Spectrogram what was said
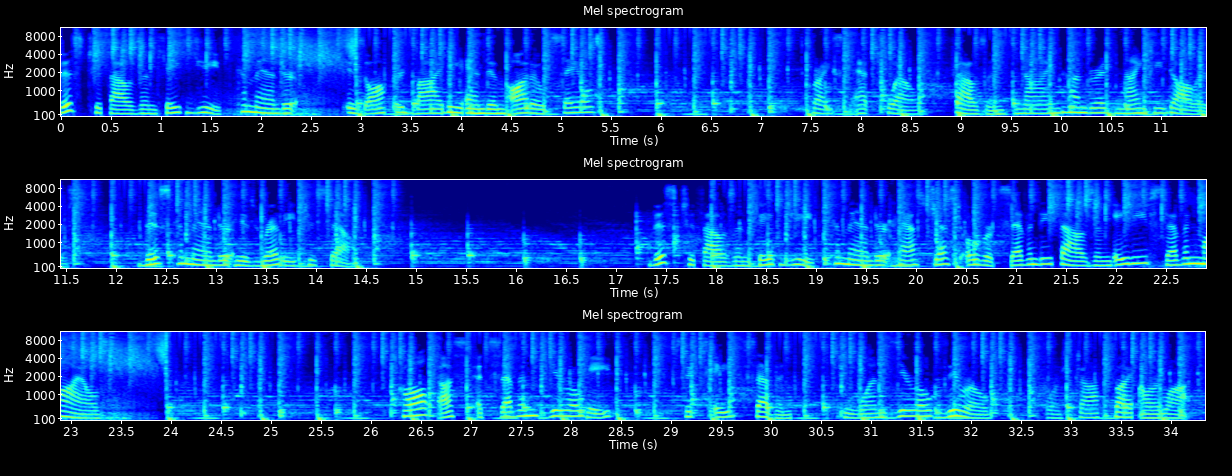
This 2008 Jeep Commander is offered by B&M Auto Sales. Priced at $12,990. This Commander is ready to sell. This 2008 Jeep Commander has just over 70,087 miles. Call us at 708-687-2100 or stop by our lot.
